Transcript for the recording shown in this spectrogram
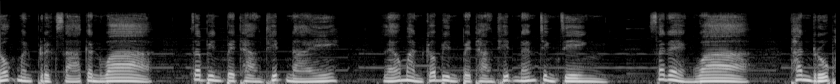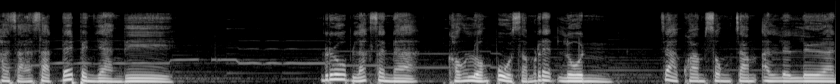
นกมันปรึกษากันว่า จะบินไปทางทิศไหน แล้วมันก็บินไปทางทิศนั้นจริง ๆ แสดงว่า ท่านรู้ภาษาสัตว์ได้เป็นอย่างดี รูปลักษณะของหลวงปู่สำเร็จลุน จากความทรงจำอันเลือน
